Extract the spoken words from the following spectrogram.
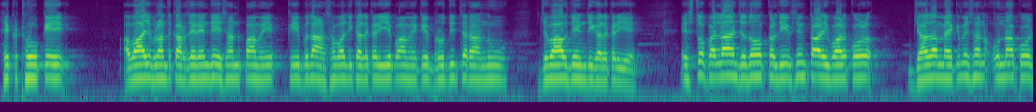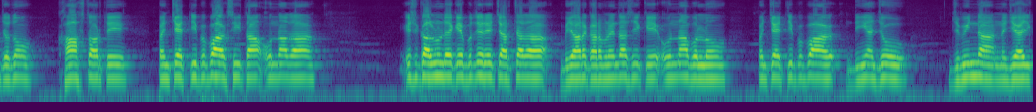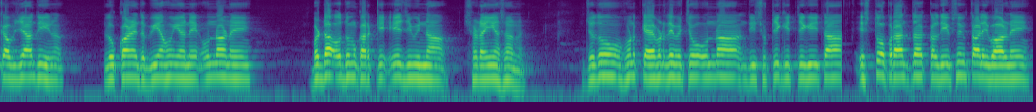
ਹਿੱਕ ਠੋਕ ਕੇ ਆਵਾਜ਼ ਬੁਲੰਦ ਕਰਦੇ ਰਹਿੰਦੇ ਸਨ। ਭਾਵੇਂ ਕਿ ਵਿਧਾਨ ਸਭਾ ਦੀ ਗੱਲ ਕਰੀਏ, ਭਾਵੇਂ ਕਿ ਵਿਰੋਧੀ ਧਿਰਾਂ ਨੂੰ ਜਵਾਬ ਦੇਣ ਦੀ ਗੱਲ ਕਰੀਏ ਇਸ ਤੋਂ ਪਹਿਲਾਂ ਜਦੋਂ ਕੁਲਦੀਪ ਸਿੰਘ ਢਾਲੀਵਾਲ ਕੋਲ ਜ਼ਿਆਦਾ ਮਹਿਕਮੇ ਸਨ, ਉਹਨਾਂ ਕੋਲ ਜਦੋਂ ਖਾਸ ਤੌਰ ਤੇ ਪੰਚਾਇਤੀ ਵਿਭਾਗ ਸੀ, ਤਾਂ ਉਹਨਾਂ ਦਾ ਇਸ ਗੱਲ ਨੂੰ ਲੈ ਕੇ ਵਧੇਰੇ ਚਰਚਾ ਦਾ ਬਾਜ਼ਾਰ ਗਰਮ ਰਹਿੰਦਾ ਸੀ ਕਿ ਉਹਨਾਂ ਵੱਲੋਂ ਪੰਚਾਇਤੀ ਵਿਭਾਗ ਦੀਆਂ ਜੋ ਜ਼ਮੀਨਾਂ ਨਜਾਇਜ਼ ਕਬਜ਼ਿਆਂ ਅਧੀਨ ਲੋਕਾਂ ਨੇ ਦੱਬੀਆਂ ਹੋਈਆਂ ਨੇ, ਉਹਨਾਂ ਨੇ ਵੱਡਾ ਉਦਮ ਕਰਕੇ ਇਹ ਜ਼ਮੀਨਾਂ ਛੜਾਈਆਂ ਸਨ। ਜਦੋਂ ਹੁਣ ਕੈਬਨਿਟ ਦੇ ਵਿੱਚੋਂ ਉਹਨਾਂ ਦੀ ਛੁੱਟੀ ਕੀਤੀ ਗਈ ਤਾਂ ਇਸ ਤੋਂ ਉਪਰੰਤ ਕੁਲਦੀਪ ਸਿੰਘ ਢਾਲੀਵਾਲ ਨੇ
